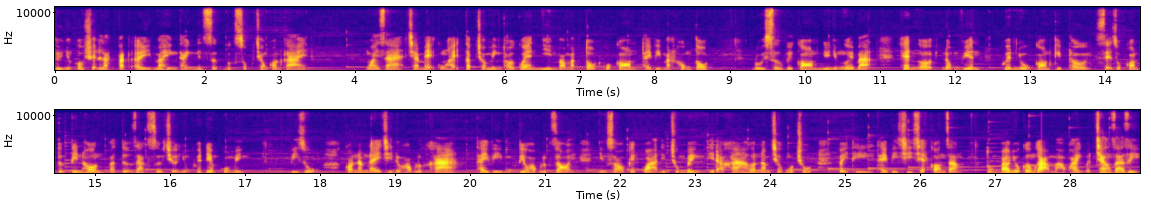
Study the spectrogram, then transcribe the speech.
từ những câu chuyện lặt vặt ấy mà hình thành nên sự bức xúc trong con cái. Ngoài ra, cha mẹ cũng hãy tập cho mình thói quen nhìn vào mặt tốt của con thay vì mặt không tốt đối xử với con như những người bạn, khen ngợi, động viên, khuyên nhủ con kịp thời sẽ giúp con tự tin hơn và tự giác sửa chữa những khuyết điểm của mình. Ví dụ, con năm nay chỉ được học lực khá thay vì mục tiêu học lực giỏi, nhưng so kết quả điểm trung bình thì đã khá hơn năm trước một chút. Vậy thì thay vì chỉ chết con rằng tốn bao nhiêu cơm gạo mà học hành vẫn chẳng ra gì,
